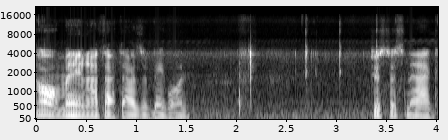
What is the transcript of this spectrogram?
Oh man, I thought that was a big one. Just a snag.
